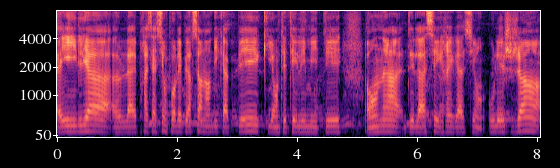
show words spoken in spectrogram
Il y a euh, la prestation pour les personnes handicapées qui ont été limitées. On a de la ségrégation où les gens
